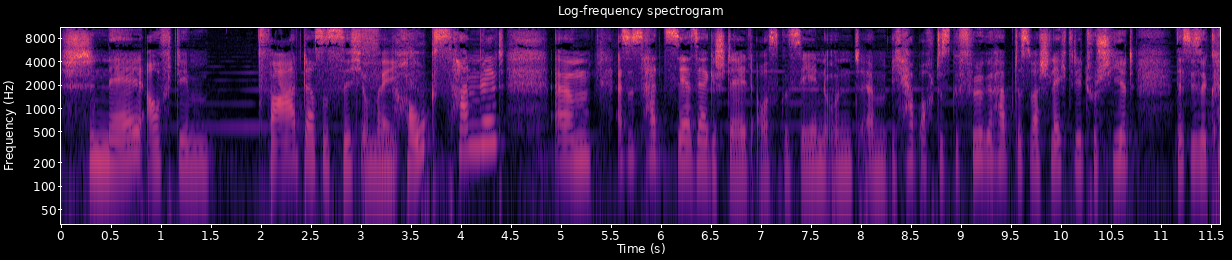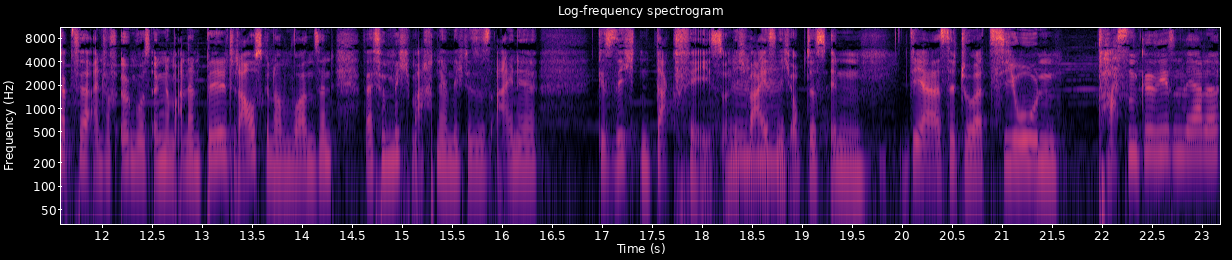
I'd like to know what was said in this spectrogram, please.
schnell auf dem Pfad, dass es sich um Fake. einen Hoax handelt. Ähm, also es hat sehr, sehr gestellt ausgesehen und ähm, ich habe auch das Gefühl gehabt, das war schlecht retuschiert, dass diese Köpfe einfach irgendwo aus irgendeinem anderen Bild rausgenommen worden sind, weil für mich macht nämlich dieses eine Gesicht ein Duckface und ich mhm. weiß nicht, ob das in der Situation passend gewesen wäre.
